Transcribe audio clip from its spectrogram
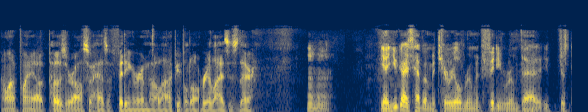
I want to point out Poser also has a fitting room that a lot of people don't realize is there. Mm-hmm. Yeah, you guys have a material room and fitting room that it just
